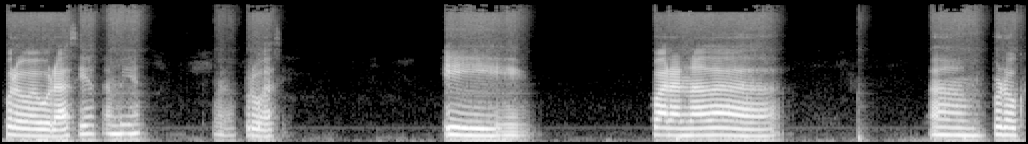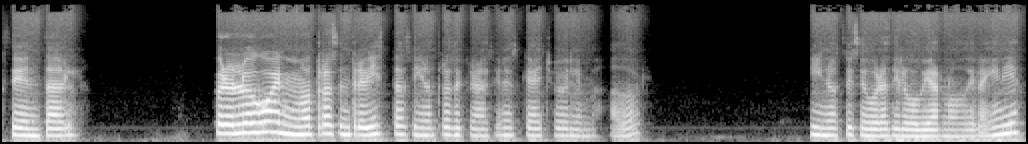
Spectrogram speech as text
pro Eurasia también, bueno, pro Asia. Y para nada pro-occidental. Pero luego en otras entrevistas y en otras declaraciones que ha hecho el embajador, y no estoy segura si el gobierno de la India,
